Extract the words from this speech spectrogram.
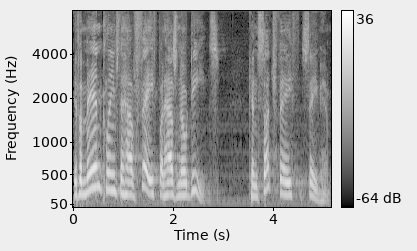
if a man claims to have faith but has no deeds, can such faith save him?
